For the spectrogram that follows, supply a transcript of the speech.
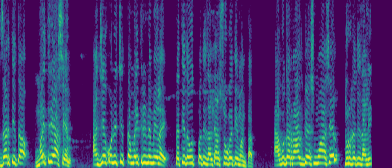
जर तिथं मैत्री असेल आणि जे कोणी चित्त मैत्रीने मेलंय तर तिथं उत्पत्ती झाली त्याला सुगती म्हणतात. अगोदर राग द्वेष मोह असेल दुर्गती झाली.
